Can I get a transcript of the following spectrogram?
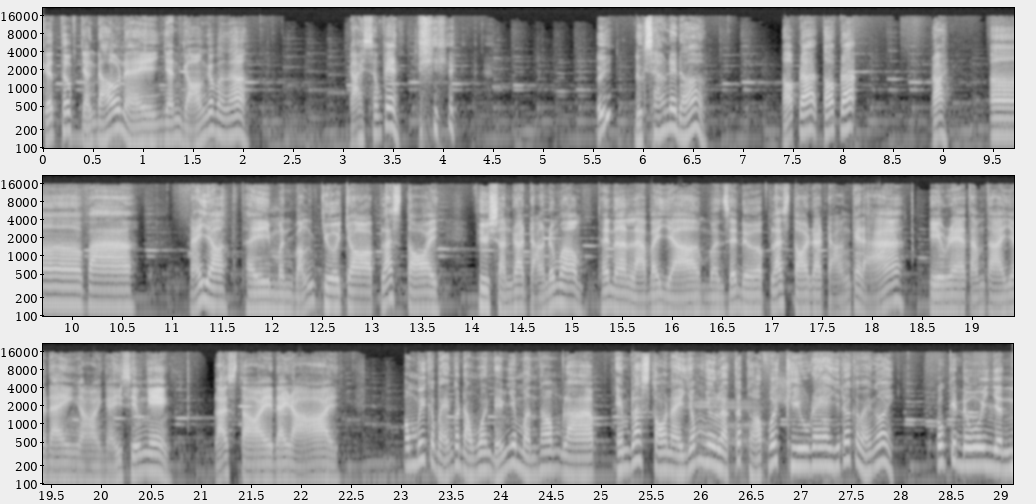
Kết thúc trận đấu này nhanh gọn các bạn ha Rồi xong phim. Ý Được sao nãy đỡ? Tốt đó tốt đó. Rồi à, Và Nãy giờ thì mình vẫn chưa cho Blastoise Fusion ra trận đúng không? Thế nên là bây giờ mình sẽ đưa Blastoise ra trận cái đã. Kira tạm thời vô đây ngồi nghỉ xíu nghe. Blastoise đây rồi. Không biết các bạn có đồng quan điểm với mình không? Là em Blastoise này giống như là kết hợp với Kyria vậy đó các bạn ơi. Có cái đuôi nhìn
